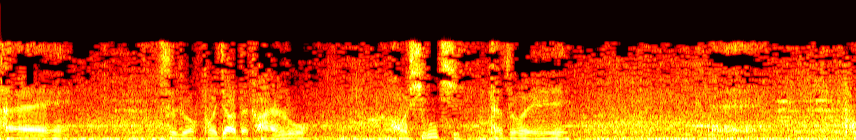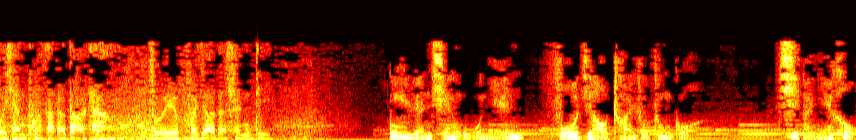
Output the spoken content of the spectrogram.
在随着佛教的传入和兴起，它作为呃普贤菩萨的道场，作为佛教的圣地。公元前五年，佛教传入中国。七百年后，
